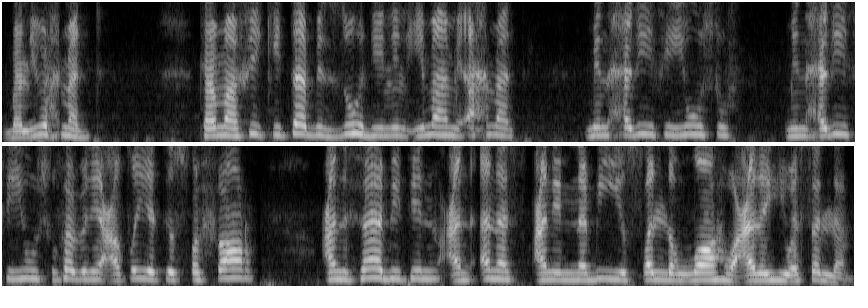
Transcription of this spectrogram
بل يحمد. كما في كتاب الزهد للإمام أحمد من حديث يوسف من حديث يوسف بن عطية الصفار عن ثابت عن أنس عن النبي صلى الله عليه وسلم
